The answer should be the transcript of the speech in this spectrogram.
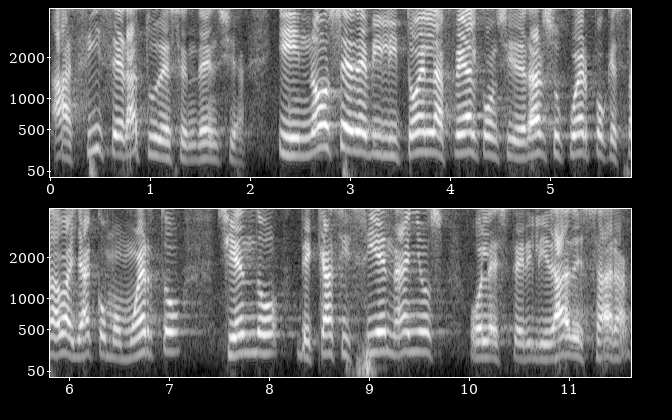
así será tu descendencia. Y no se debilitó en la fe al considerar su cuerpo que estaba ya como muerto, siendo de casi 100 años o la esterilidad de Sara,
